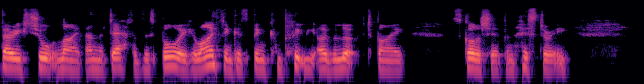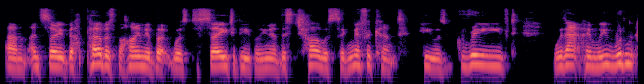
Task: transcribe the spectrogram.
very short life and the death of this boy, who I think has been completely overlooked by scholarship and history. Um, and so the purpose behind the book was to say to people, you know, this child was significant. He was grieved. Without him, we wouldn't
